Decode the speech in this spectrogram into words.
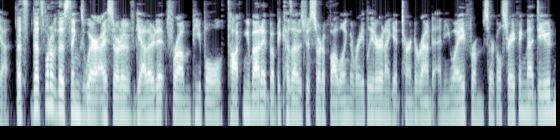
Yeah, that's that's one of those things where I sort of gathered it from people talking about it, but because I was just sort of following the raid leader and I get turned around anyway from circle strafing that dude,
